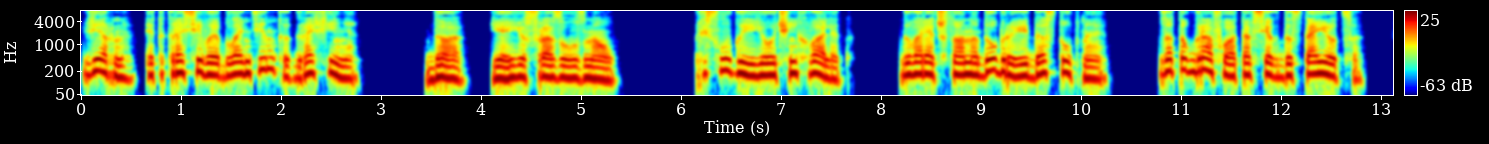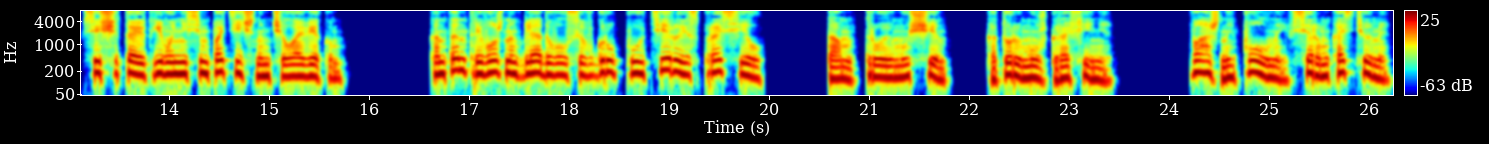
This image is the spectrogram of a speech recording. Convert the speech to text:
Верно, это красивая блондинка, графиня». «Да, я ее сразу узнал». Прислуга ее очень хвалит. Говорят, что она добрая и доступная. Зато графу ото всех достается. Все считают его несимпатичным человеком. Контент тревожно вглядывался в группу у Тира и спросил. Там трое мужчин, который муж графини. Важный, полный, в сером костюме.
